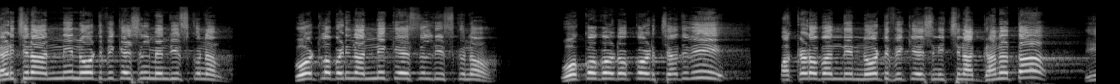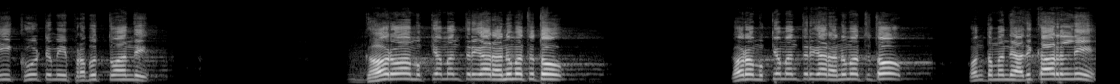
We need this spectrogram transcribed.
గడిచిన అన్ని నోటిఫికేషన్లు మేము తీసుకున్నాం. కోర్టులో పడిన అన్ని కేసులు తీసుకున్నాం. ఒక్కొక్కటి ఒక్కొక్కటి చదివి పక్కడబంది నోటిఫికేషన్ ఇచ్చిన ఘనత ఈ కూటమి ప్రభుత్వాన్ని గౌరవ ముఖ్యమంత్రి గారి అనుమతితో గౌరవ ముఖ్యమంత్రి గారి అనుమతితో కొంతమంది అధికారుల్ని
